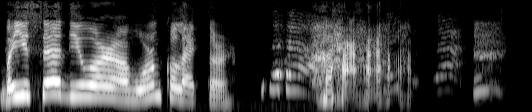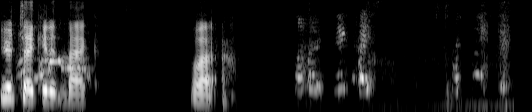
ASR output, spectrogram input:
But you said you were a worm collector. You're taking it back. What? I think I, I think,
